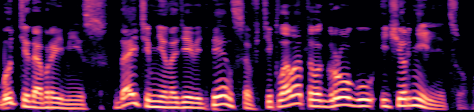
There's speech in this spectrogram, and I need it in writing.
«Будьте добры, мисс, дайте мне на девять пенсов тепловатого грогу и чернильницу».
